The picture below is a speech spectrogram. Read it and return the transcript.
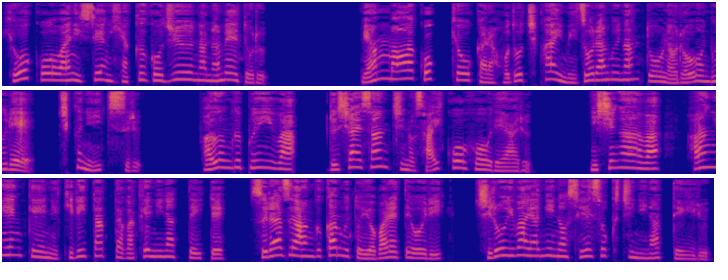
標高は2157メートル。ミャンマー国境からほど近いミゾラム南東のローングレー地区に位置する。ファウングプイは、ルシャエ山地の最高峰である。西側は半円形に切り立った崖になっていて、スラズアングカムと呼ばれており、白岩ヤギの生息地になっている。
